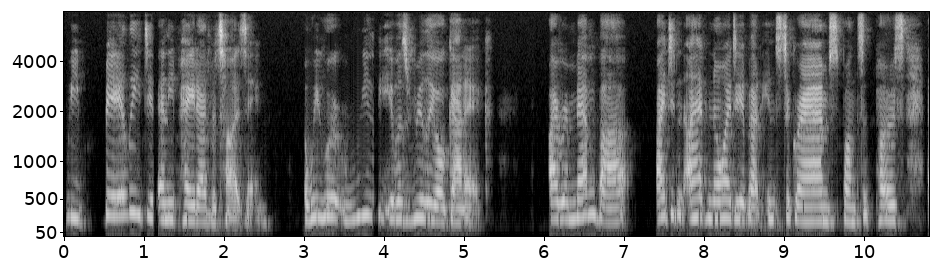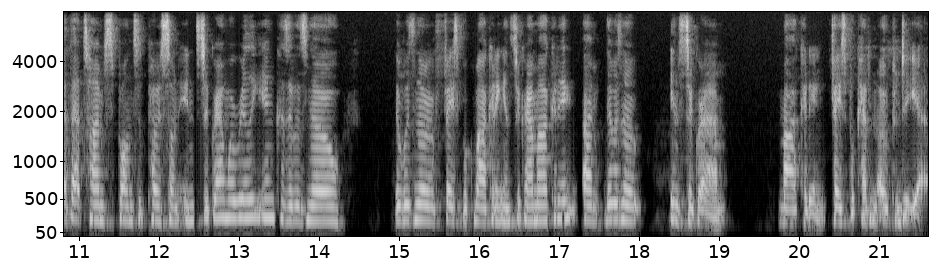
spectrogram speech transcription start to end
we barely did any paid advertising. We were really it was really organic. I remember I didn't I had no idea about Instagram sponsored posts. At that time sponsored posts on Instagram were really in because there was no there was no Facebook marketing, Instagram marketing. Um, there was no Instagram marketing. Facebook hadn't opened it yet.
